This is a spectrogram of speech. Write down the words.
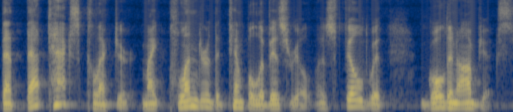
that that tax collector might plunder the temple of Israel. It was filled with golden objects.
